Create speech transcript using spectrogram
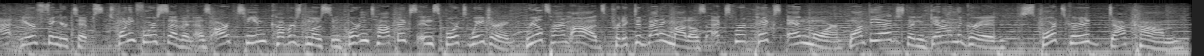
at your fingertips 24 7 as our team covers the most important topics in sports wagering real time odds, predictive betting models, expert picks, and more. Want the edge? Then get on the grid. SportsGrid.com.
